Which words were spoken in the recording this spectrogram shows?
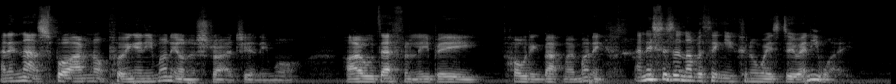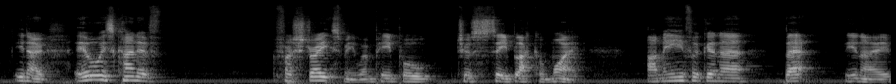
And in that spot, I'm not putting any money on a strategy anymore. I will definitely be holding back my money. And this is another thing you can always do anyway. You know, it always kind of frustrates me when people just see black and white. I'm either going to bet, you know,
